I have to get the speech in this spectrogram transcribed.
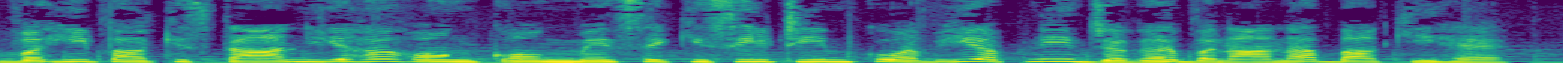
वहीं पाकिस्तान यह हांगकांग में से किसी टीम को अभी अपनी जगह बनाना बाकी है।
